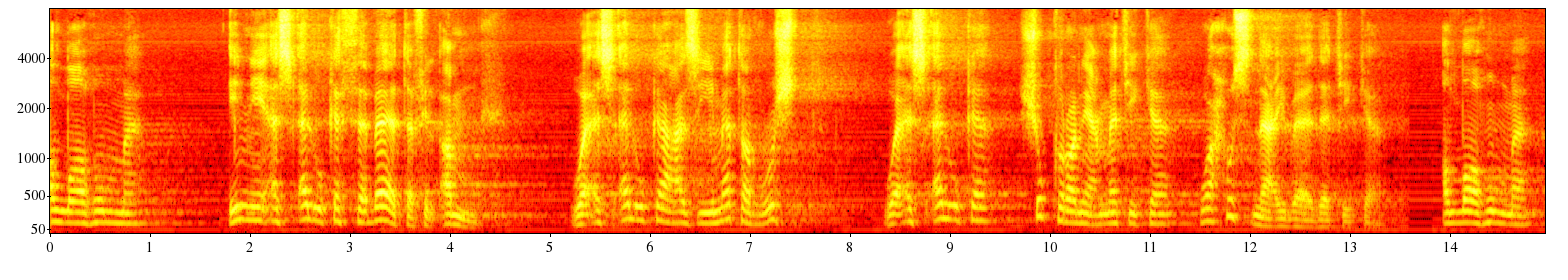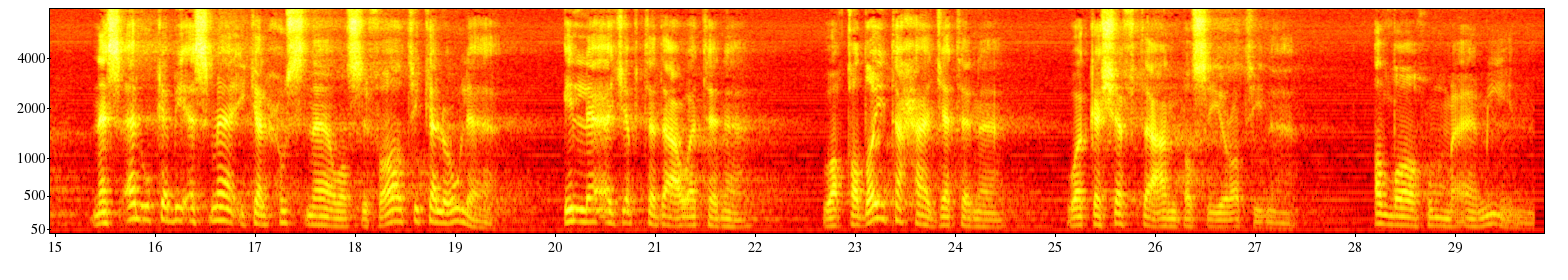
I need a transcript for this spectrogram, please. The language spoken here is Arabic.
اللهم إني أسألك الثبات في الأمر وأسألك عزيمة الرشد وأسألك شكر نعمتك وحسن عبادتك. اللهم نسألك بأسمائك الحسنى وصفاتك العلى إلا أجبت دعوتنا وقضيت حاجتنا وكشفت عن بصيرتنا. اللهم آمين.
